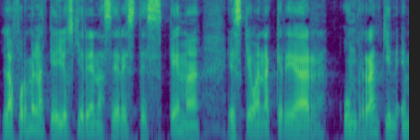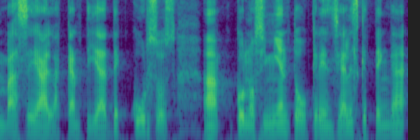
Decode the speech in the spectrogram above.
la forma en la que ellos quieren hacer este esquema es que van a crear un ranking en base a la cantidad de cursos, conocimiento o credenciales que tenga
